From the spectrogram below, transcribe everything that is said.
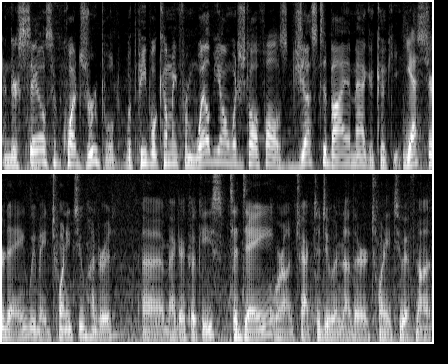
and their sales have quadrupled, with people coming from well beyond Wichita Falls just to buy a MAGA cookie. Yesterday, we made 2,200 uh, MAGA cookies. Today, we're on track to do another 22, if not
